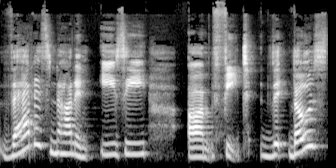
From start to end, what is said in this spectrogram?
That is not an easy um, those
